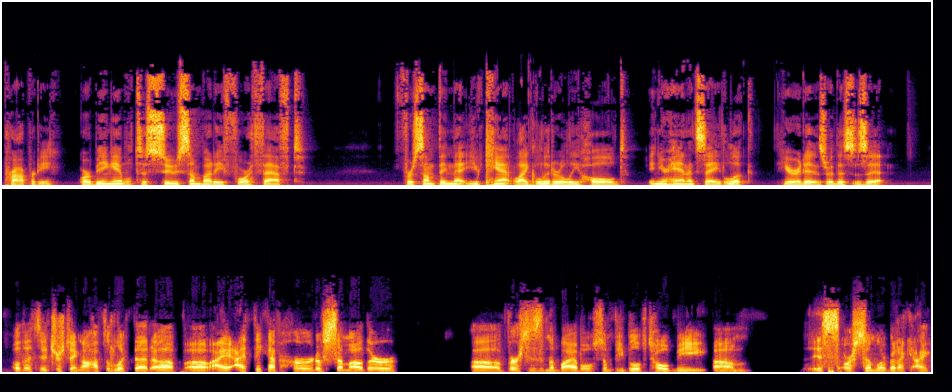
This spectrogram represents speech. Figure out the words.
property or being able to sue somebody for theft for something that you can't like literally hold in your hand and say, look, here it is or this is it. Oh, that's interesting. I'll have to look that up. Uh, I, I, think I've heard of some other uh, verses in the Bible. Some people have told me um, is are similar, but I,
